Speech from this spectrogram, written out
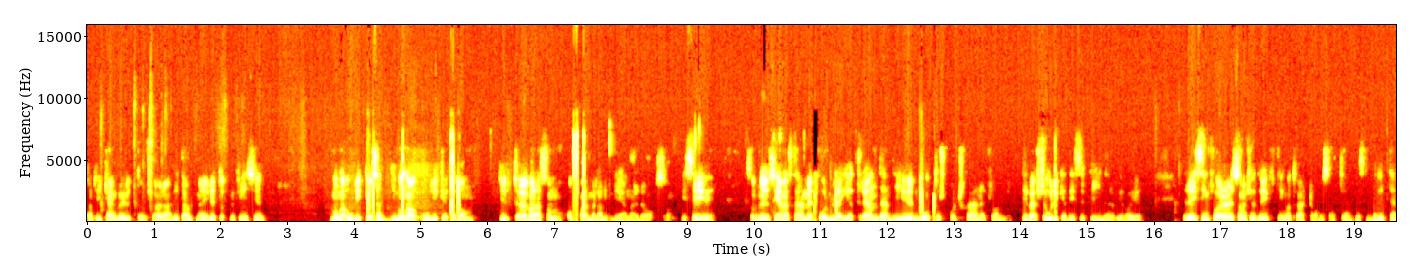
Att vi kan gå ut och köra lite allt möjligt. Och det finns ju många olika. Och sen det är många olika av de utövarna som hoppar mellan grenar idag också. Vi ser ju som nu senast det här med Formula E-trenden. Det är ju motorsportstjärnor från diverse olika discipliner. Vi har ju racingförare som kör drifting och tvärtom. Så att det, ska bli lite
